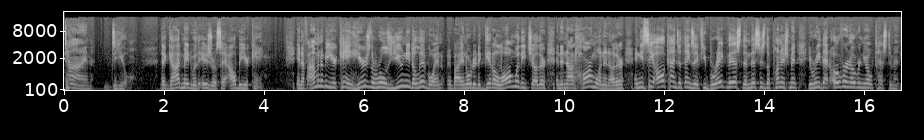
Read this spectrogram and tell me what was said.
time deal that God made with Israel say, I'll be your king. And if I'm going to be your king, here's the rules you need to live by in order to get along with each other and to not harm one another. And you see all kinds of things. If you break this, then this is the punishment. You read that over and over in your Old Testament.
